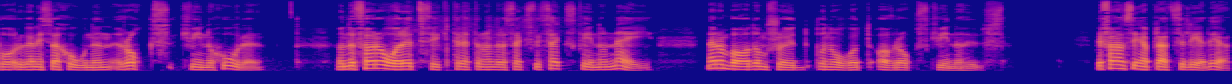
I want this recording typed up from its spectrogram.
på organisationen ROKS kvinnojourer. Under förra året fick 1366 kvinnor nej när de bad om skydd på något av ROKS kvinnohus. Det fanns inga platser lediga.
